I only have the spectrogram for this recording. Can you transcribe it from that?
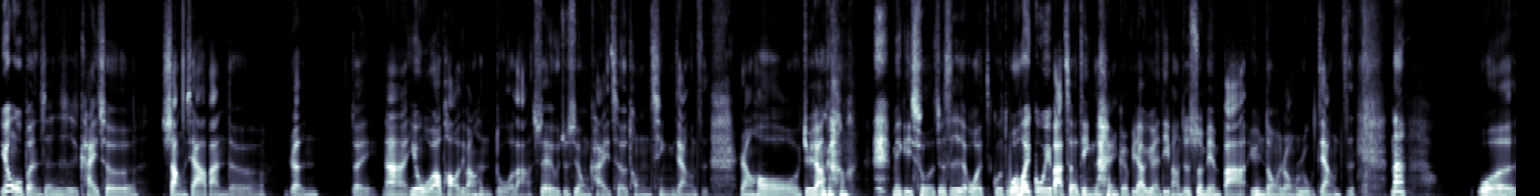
因为我本身是开车上下班的人，对，那因为我要跑的地方很多啦，所以我就是用开车通勤这样子。然后就像刚 Maggie 说，就是我故我会故意把车停在一个比较远的地方，就顺便把运动融入这样子。那我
